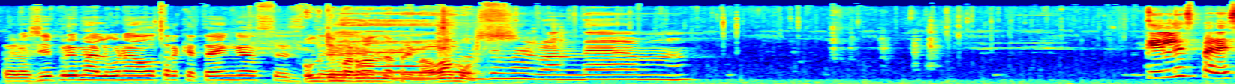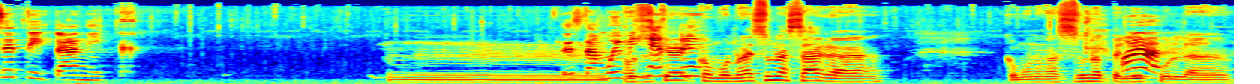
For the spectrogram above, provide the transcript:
pero sí, prima, alguna otra que tengas. Este, Última ronda, prima, vamos. Última ronda. mm. ¿Qué les parece Titanic? Mm, Está muy pues Es vigente. que como no es una saga, como nomás es una película.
